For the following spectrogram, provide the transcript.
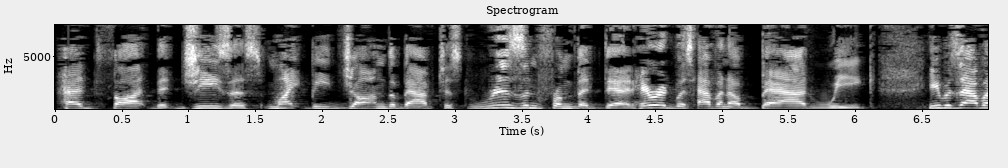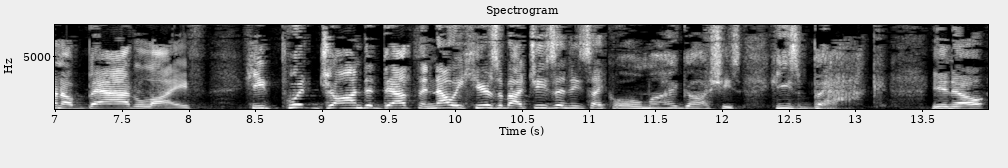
had thought that Jesus might be John the Baptist, risen from the dead. Herod was having a bad week. He was having a bad life. He'd put John to death and now he hears about Jesus and he's like, oh my gosh, he's, he's back you know?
